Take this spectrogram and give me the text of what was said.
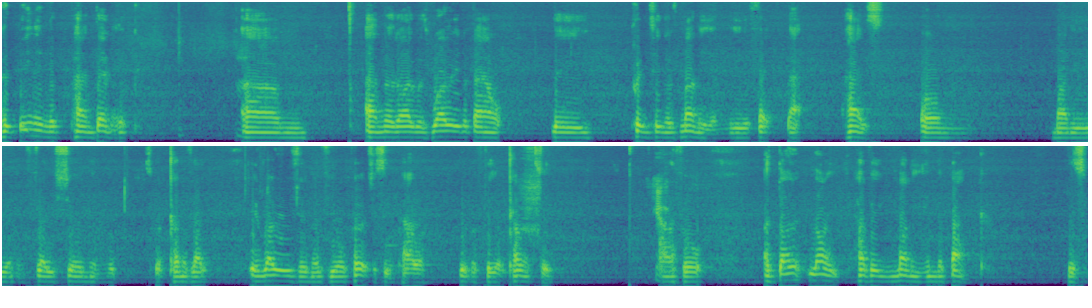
had been in the pandemic um, and that I was worried about the printing of money and the effect that has on money and inflation and the kind of like erosion of your purchasing power with a fiat currency. Yeah. And I thought, I don't like having money in the bank because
